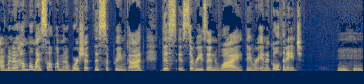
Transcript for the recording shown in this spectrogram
I'm going to humble myself. I'm going to worship this supreme God. This is the reason why they were in a golden age. Mm-hmm.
